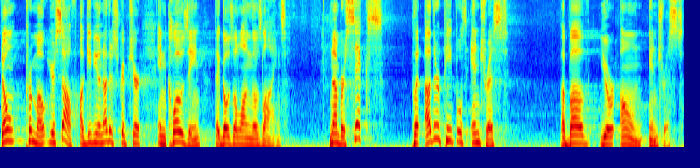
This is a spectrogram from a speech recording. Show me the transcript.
Don't promote yourself. I'll give you another scripture in closing that goes along those lines. Number six, put other people's interest above your own interest.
